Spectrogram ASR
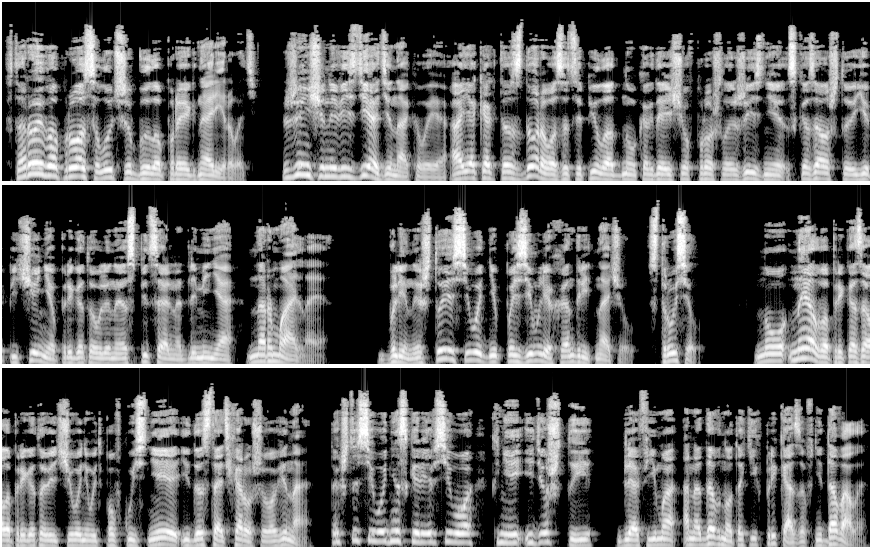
Второй вопрос лучше было проигнорировать. Женщины везде одинаковые, а я как-то здорово зацепил одну, когда еще в прошлой жизни сказал, что ее печенье, приготовленное специально для меня, нормальное. Блин, и что я сегодня по земле хандрить начал? Струсил? Ну, Нелва приказала приготовить чего-нибудь повкуснее и достать хорошего вина. Так что сегодня, скорее всего, к ней идешь ты. Для Фима она давно таких приказов не давала.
